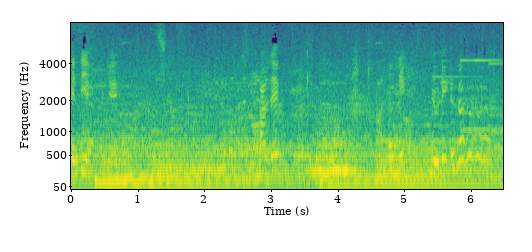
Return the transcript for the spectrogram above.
Kennt ihr? Ah, okay. Also, unique. Unique.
